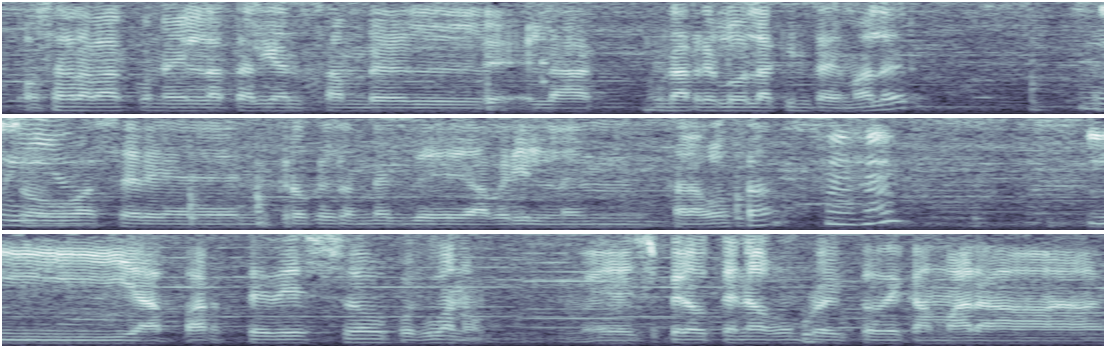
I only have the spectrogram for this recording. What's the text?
vamos a grabar con el Natalia Ensemble la- un arreglo de la quinta de Mahler. Muy Eso bien. va a ser en, creo que es el mes de abril en Zaragoza. Y aparte de eso, pues bueno, eh, espero tener algún proyecto de cámara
